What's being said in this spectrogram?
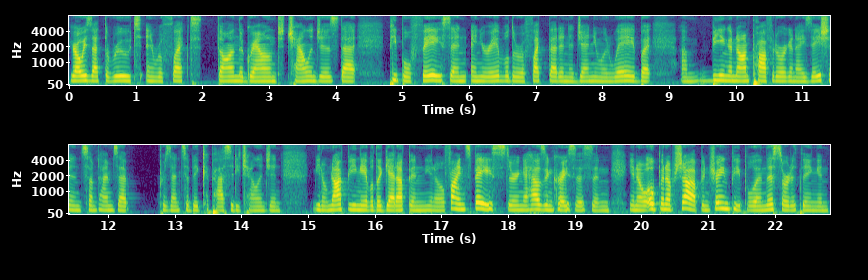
you're always at the root and reflect the on the ground challenges that people face and and you're able to reflect that in a genuine way. But um, being a nonprofit organization sometimes that presents a big capacity challenge and you know not being able to get up and you know find space during a housing crisis and you know open up shop and train people and this sort of thing and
